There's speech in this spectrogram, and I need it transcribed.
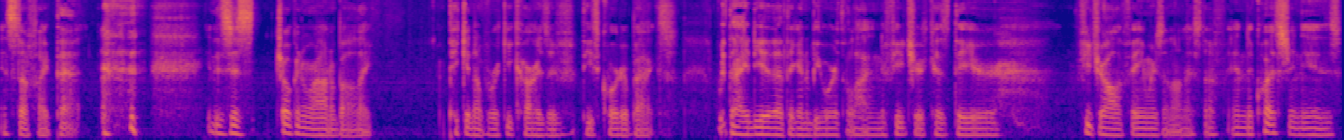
and stuff like that. it's just joking around about like picking up rookie cards of these quarterbacks with the idea that they're going to be worth a lot in the future because they're future Hall of Famers and all that stuff. And the question is,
